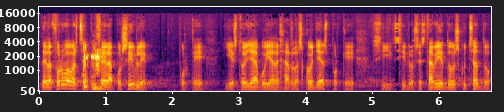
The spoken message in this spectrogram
de la forma más chapucera posible. Porque, y esto ya voy a dejar las coñas, porque si, si nos está viendo o escuchando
